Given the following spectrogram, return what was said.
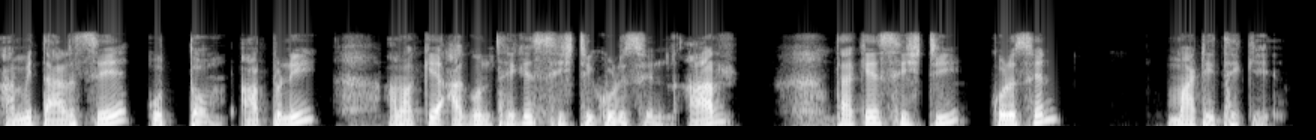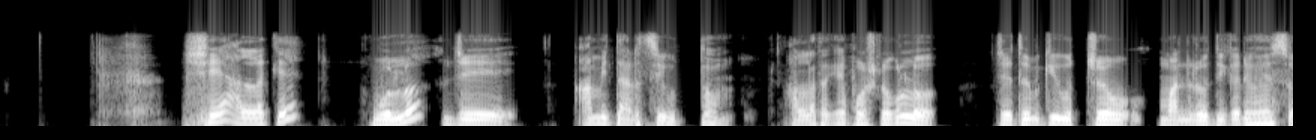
আমি তার চেয়ে উত্তম। আপনি আমাকে আগুন থেকে সৃষ্টি করেছেন আর তাকে সৃষ্টি করেছেন মাটি থেকে। সে আল্লাহকে বলল যে, আমি তার চেয়ে উত্তম। আল্লাহ তাকে প্রশ্ন করল যে, তুমি কি উচ্চ মানের অধিকারী হয়েছ?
